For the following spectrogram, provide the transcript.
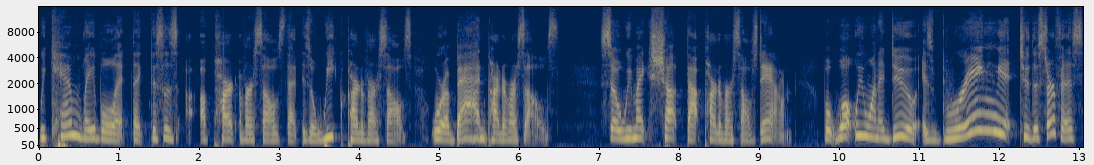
We can label it that this is a part of ourselves that is a weak part of ourselves or a bad part of ourselves. So we might shut that part of ourselves down. But what we want to do is bring it to the surface,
